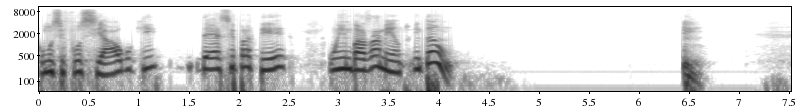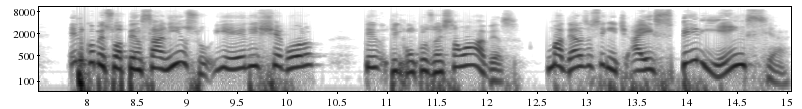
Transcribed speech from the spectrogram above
como se fosse algo que desse para ter um embasamento. Então, ele começou a pensar nisso e ele chegou. Tem, tem conclusões são óbvias. Uma delas é o seguinte: a experiência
